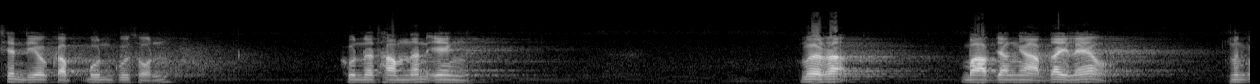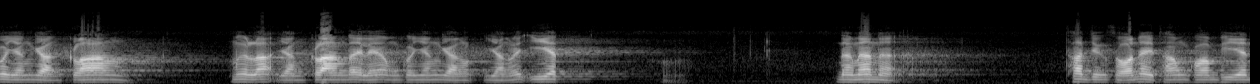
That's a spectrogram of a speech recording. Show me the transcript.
เช่นเดียวกับบุญกุศล คุณธรรมนั่นเอง เมื่อละบาปอย่างหยาบได้แล้ว มันก็ยังอย่างกลาง เมื่อละอย่างกลางได้แล้ว มันก็ยังอย่างอย่างละเอียด ดังนั้นน่ะ ท่านจึงสอนให้ทำความเพียร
